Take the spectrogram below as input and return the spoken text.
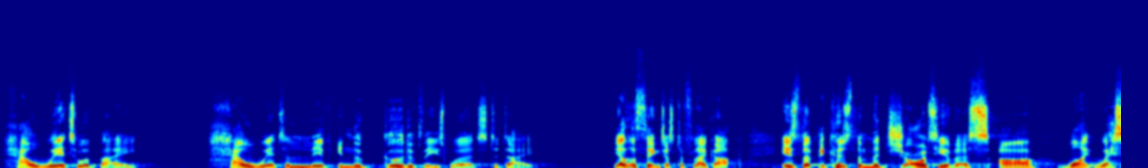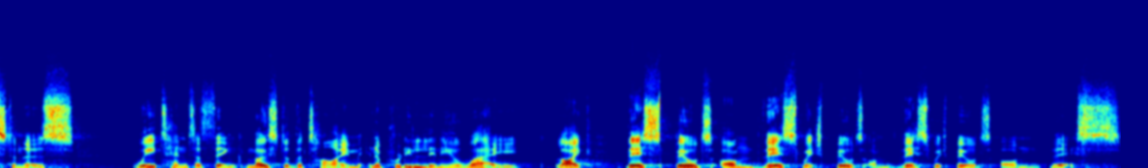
how we're to obey, how we're to live in the good of these words today. The other thing, just to flag up, is that because the majority of us are white Westerners, we tend to think most of the time in a pretty linear way. Like, this builds on this, which builds on this, which builds on this.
